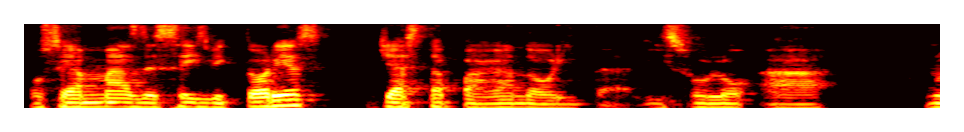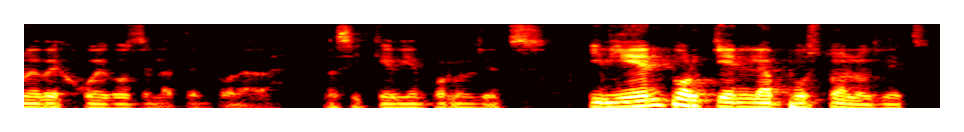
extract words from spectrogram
O sea, más de seis victorias. Ya está pagando ahorita y solo a nueve juegos de la temporada. Así que bien por los Jets. Y bien por quien le apostó a los Jets.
